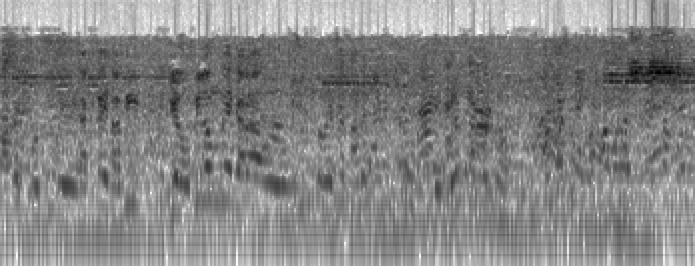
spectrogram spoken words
তাদের প্রতি একটাই দাবি যে অবিলম্বে যারা অভিযুক্ত রয়েছে তাদেরকে কিন্তু করতে হবে। আমরা কথা বলার চেষ্টা করব।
